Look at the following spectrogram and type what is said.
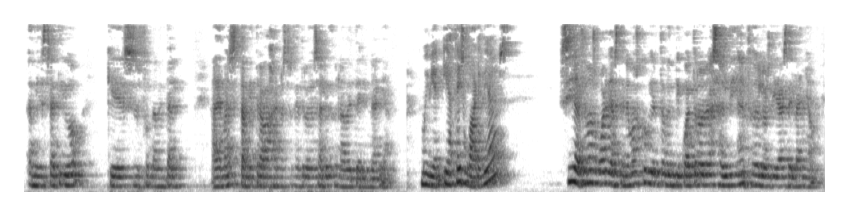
administrativo que es fundamental. Además, también trabaja en nuestro centro de salud una veterinaria. Muy bien. ¿Y hacéis guardias? Sí, hacemos guardias. Tenemos cubierto 24 horas al día todos los días del año.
